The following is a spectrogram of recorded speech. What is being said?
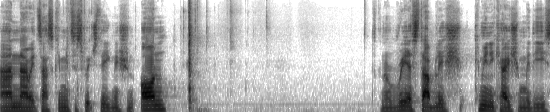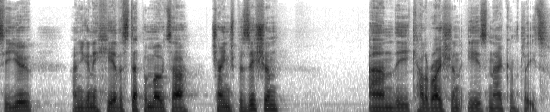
And now it's asking me to switch the ignition on It's going to re-establish communication with the ECU and you're going to hear the stepper motor change position and the calibration is now complete.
